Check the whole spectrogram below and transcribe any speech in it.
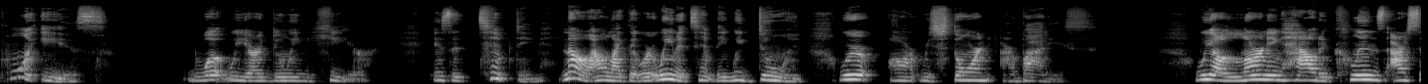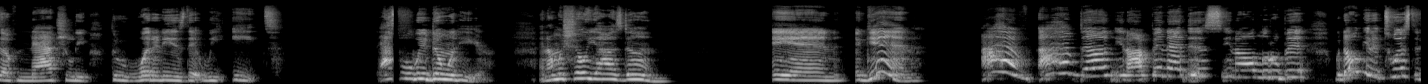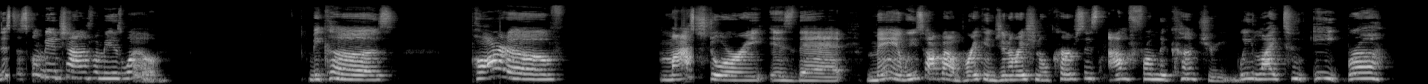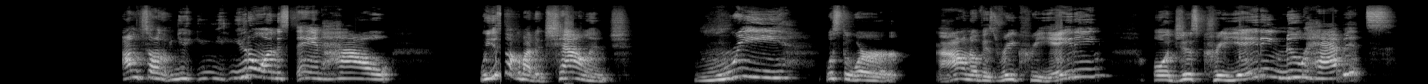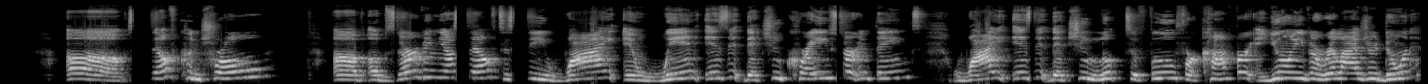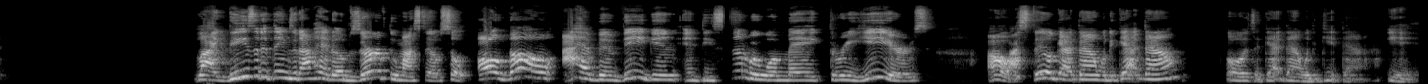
point is what we are doing here is attempting. No, I don't like that word. We ain't attempting. We doing. We are restoring our bodies. We are learning how to cleanse ourselves naturally through what it is that we eat. That's what we're doing here. And I'm gonna show you how it's done. And again, I have I have done, you know, I've been at this, you know, a little bit, but don't get it twisted. This is gonna be a challenge for me as well. Because part of my story is that man, we talk about breaking generational curses. I'm from the country. We like to eat, bruh. I'm talking. You, you don't understand how when you talk about a challenge. Re what's the word? I don't know if it's recreating or just creating new habits of self control of observing yourself to see why and when is it that you crave certain things? Why is it that you look to food for comfort and you don't even realize you're doing it? Like these are the things that I've had to observe through myself. So although I have been vegan in December will make three years, oh, I still got down with the get down. Or is it got down with the get down? Yeah.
